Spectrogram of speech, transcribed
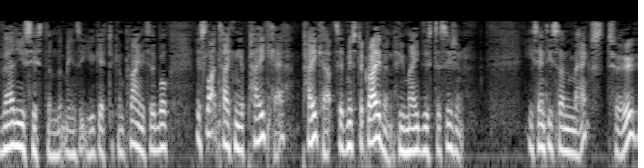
value system that means that you get to complain. He said, well, it's like taking a pay cut, pay cut, said Mr. Craven, who made this decision. He sent his son Max to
